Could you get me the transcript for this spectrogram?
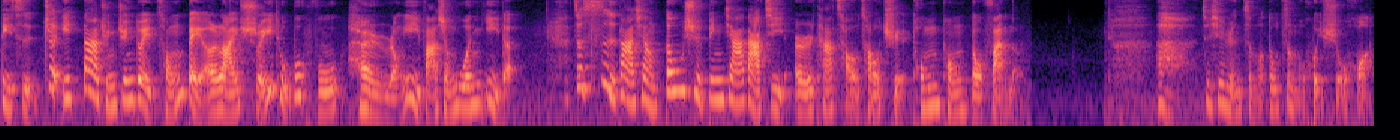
第四，这一大群军队从北而来，水土不服，很容易发生瘟疫的。这四大项都是兵家大忌，而他曹操却通通都犯了。啊，这些人怎么都这么会说话？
